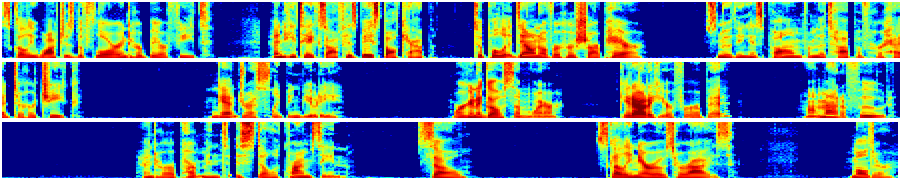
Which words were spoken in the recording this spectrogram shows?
Scully watches the floor and her bare feet, and he takes off his baseball cap to pull it down over her sharp hair smoothing his palm from the top of her head to her cheek. Get dressed, Sleeping Beauty. We're gonna go somewhere. Get out of here for a bit. I'm out of food. And her apartment is still a crime scene. So. Scully narrows her eyes. Mulder,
